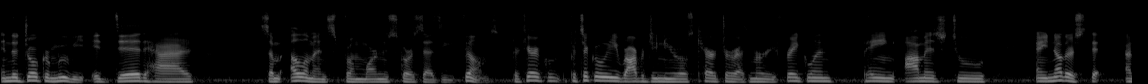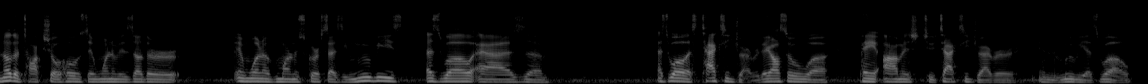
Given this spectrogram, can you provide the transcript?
in the Joker movie, it did have some elements from Martin Scorsese films, particularly Robert De Niro's character as Murray Franklin, paying homage to another st- another talk show host in one of his other in one of Martin Scorsese movies, as well as uh, as well as Taxi Driver. They also uh, pay homage to Taxi Driver in the movie as well.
